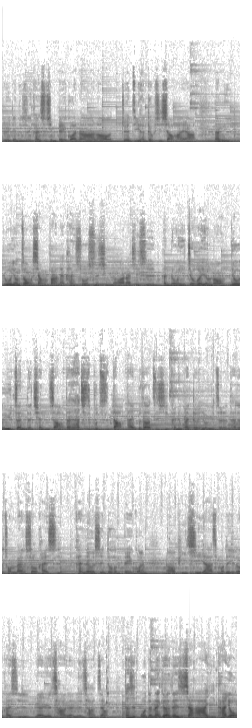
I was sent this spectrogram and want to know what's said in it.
有一点就是看事情悲观啊，然后觉得自己很对不起小孩啊。那你如果用这种想法来看所有事情的话，那其实很容易就会有那种忧郁症的前兆。但是他其实不知道，他也不知道自己可能快得忧郁症了。他就从那个时候开始看任何事情都很悲观，然后脾气呀什么的也都开始越来越差，越来越差这样。但是我的那个类似像阿姨，她有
